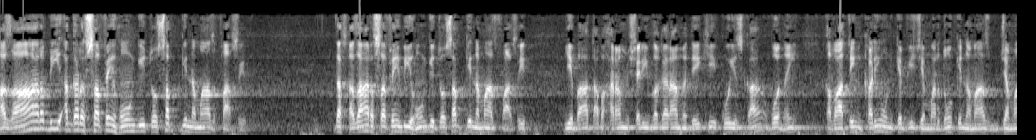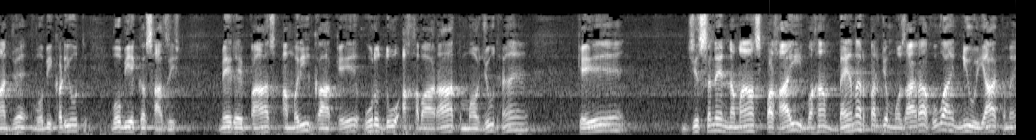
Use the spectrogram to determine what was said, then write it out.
ہزار بھی اگر صفیں ہوں گی تو سب کی نماز فاسد۔ دس ہزار صفیں بھی ہوں گی تو سب کی نماز فاسد۔ یہ بات اب حرم شریف وغیرہ میں دیکھیے، کوئی اس کا وہ نہیں۔ خواتین کھڑی ان کے پیچھے مردوں کی نماز جماعت جو ہے، وہ بھی کھڑی ہوتی، وہ بھی ایک سازش۔ میرے پاس امریکہ کے اردو اخبارات موجود ہیں کہ جس نے نماز پڑھائی، وہاں بینر پر جو مظاہرہ ہوا ہے نیو یارک میں،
